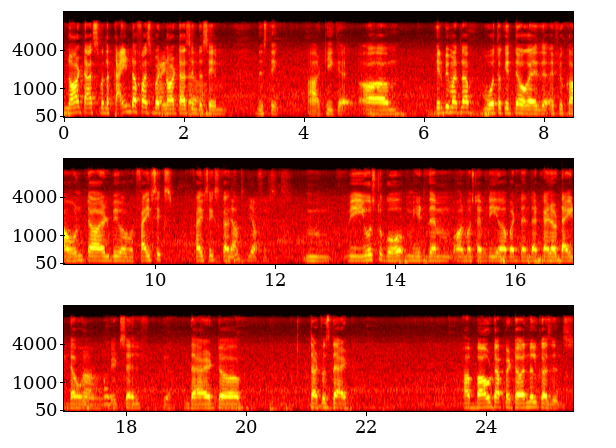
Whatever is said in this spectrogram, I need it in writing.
not us मतलब kind of us but not us in the same this thing हाँ ठीक है. Um, फिर भी मतलब वो तो कितने हो गए? If you count it be five six five six का we use to go meet them almost every year but then that kind of died down itself that that was that about a paternal cousins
